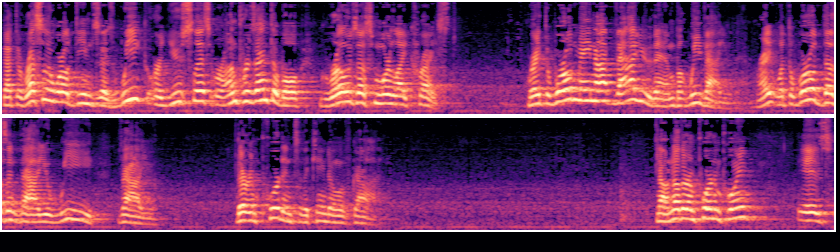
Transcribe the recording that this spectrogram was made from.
that the rest of the world deems as weak or useless or unpresentable grows us more like Christ. Right? The world may not value them, but we value them. Right? What the world doesn't value, we value. They're important to the kingdom of God. Now, another important point is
